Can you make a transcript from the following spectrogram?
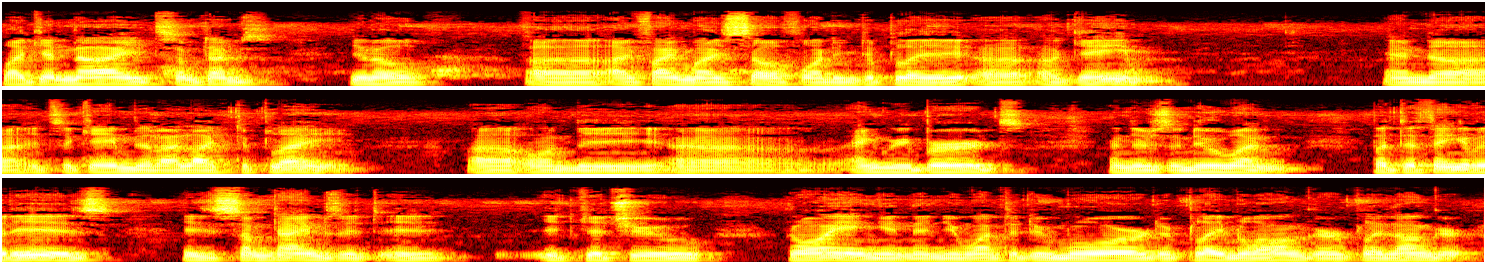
Like at night, sometimes, you know, uh, I find myself wanting to play a, a game. And uh, it's a game that I like to play on the uh, Angry Birds, and there's a new one. But the thing of it is, is sometimes it, it, it gets you going and then you want to do more, to play longer, play longer.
